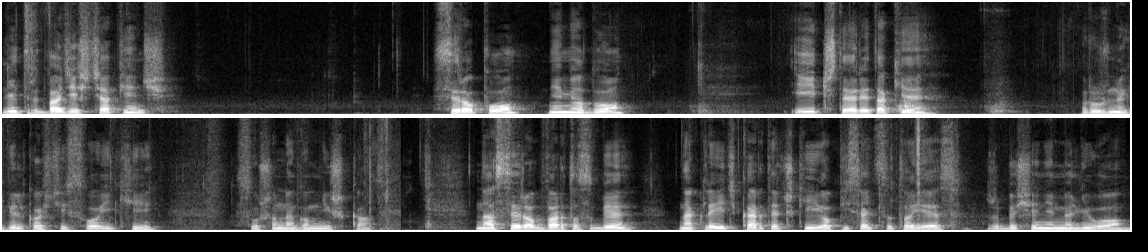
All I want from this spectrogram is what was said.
Litr 25 syropu, nie miodu. I cztery takie różnych wielkości słoiki suszonego mniszka. Na syrop warto sobie nakleić karteczki i opisać co to jest, żeby się nie myliło,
